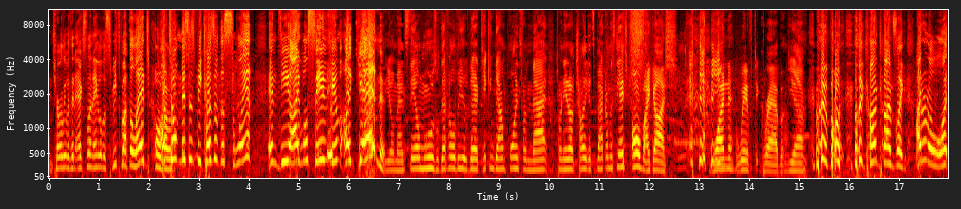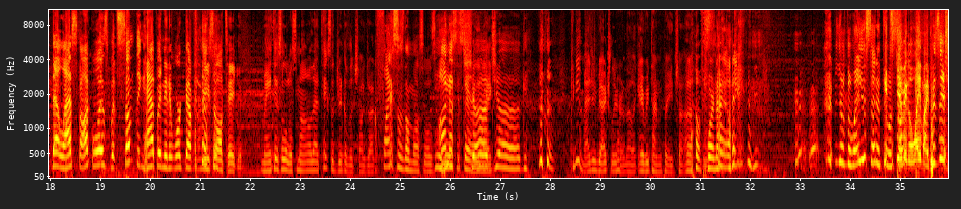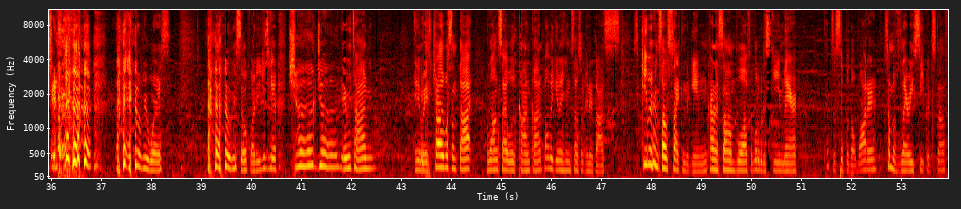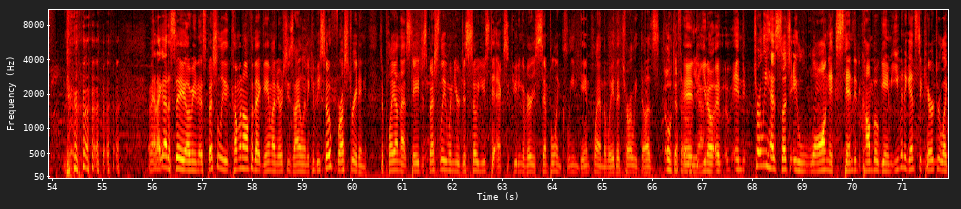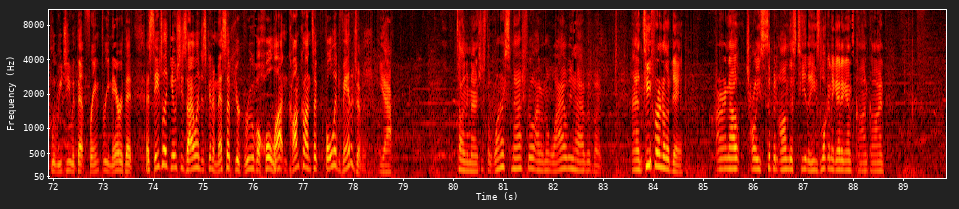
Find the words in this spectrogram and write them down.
And Charlie with an excellent angle to sweet spot the ledge. Oh, Up tilt misses because of the slant, and DI will save him again. Yo, man, stale moves will definitely be there, taking down points from that tornado. Charlie gets back on the stage. Oh my gosh. one whiffed grab. Yeah. Both, like, ConCon's like, I don't know what that last stock was, but something happened and it worked out for me, so I'll take it. Man, he takes a little smile that, takes a drink of the chug jug, flexes the muscles unnecessarily. Chug like. jug. Can you imagine if you actually heard that like every time you played uh, Fortnite? Like the way you said it, it's giving so away my position. It'll be worse. It'll be so funny. You just hear chug chug every time. Anyways, Charlie with some thought alongside with ConCon, probably giving himself some inner thoughts, keeping himself psyched in the game. Kind of saw him blow off a little bit of steam there. Takes a sip of the water. Some of Larry's secret stuff. Man, I gotta say, I mean, especially coming off of that game on Yoshi's Island, it can be so frustrating to play on that stage, especially when you're just so used to executing a very simple and clean game plan the way that Charlie does. Oh, definitely. And yeah. you know, and Charlie has such a long, extended combo game, even against a character like Luigi with that frame three nair, that a stage like Yoshi's Island is going to mess up your groove a whole lot, and ConCon took full advantage of it. Yeah. I'm telling you, man, it's just the worst Smashville. I don't know why we have it, but and tea for another day. Right now, Charlie's sipping on this tea that he's looking to get against ConCon.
